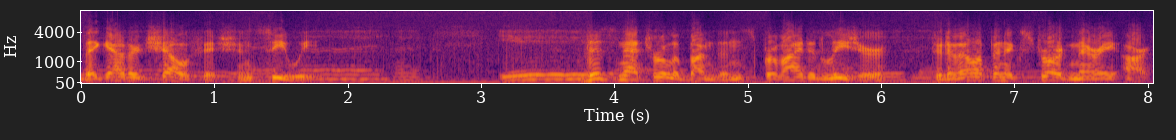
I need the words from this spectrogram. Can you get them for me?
they gathered shellfish and seaweed. This natural abundance provided leisure to develop an extraordinary art.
